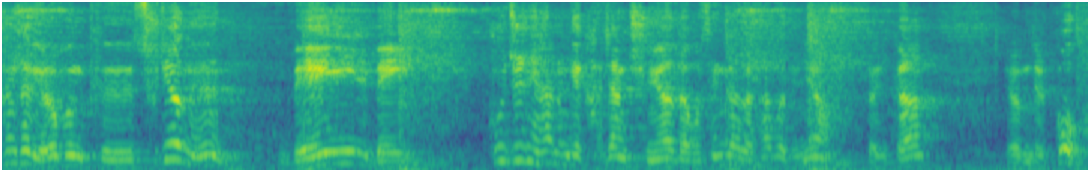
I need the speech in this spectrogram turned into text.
항상 여러분 그 수련은 매일 매일 꾸준히 하는 게 가장 중요하다고 생각을 하거든요. 그러니까 여러분들 꼭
